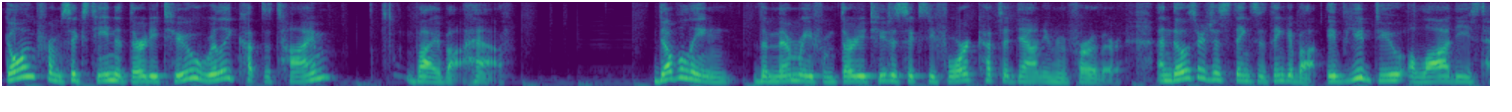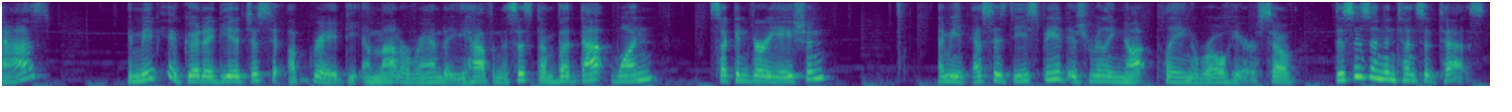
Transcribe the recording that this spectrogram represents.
going from 16 to 32 really cuts the time by about half. Doubling the memory from 32 to 64 cuts it down even further. And those are just things to think about. If you do a lot of these tasks, it may be a good idea just to upgrade the amount of RAM that you have in the system, but that one second variation, I mean, SSD speed is really not playing a role here. So this is an intensive test.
